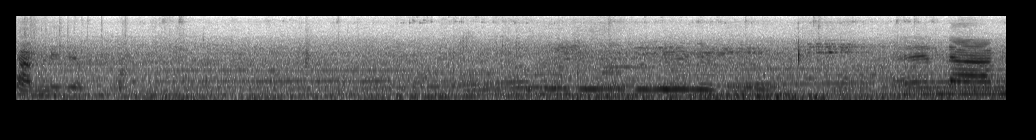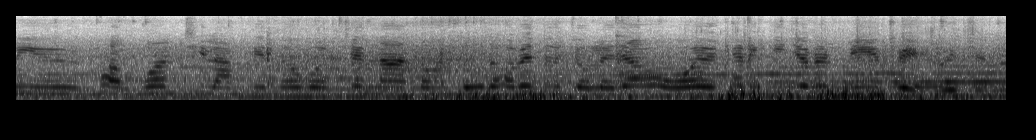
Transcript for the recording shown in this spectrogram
সামনে যাব। না, আমি বলছিলাম কিন্তু বলছে, না, তোমার দূর হবে, তুমি চলে যাও। ও এখানে কি জন্য নেবে, ওই জন্য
